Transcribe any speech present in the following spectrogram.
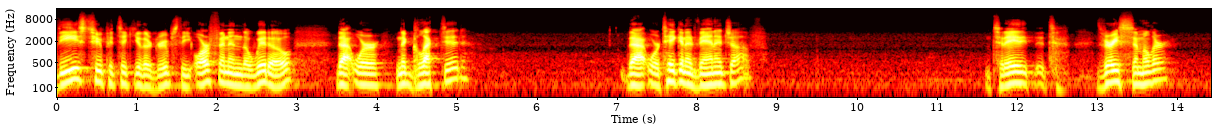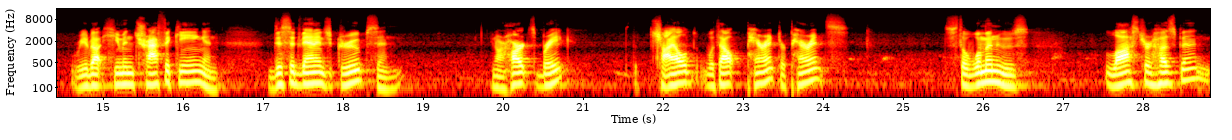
these two particular groups, the orphan and the widow, that were neglected, that were taken advantage of. And today, it's very similar. We read about human trafficking and disadvantaged groups, and know, our hearts break The child without parent or parents. It's the woman who's lost her husband.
